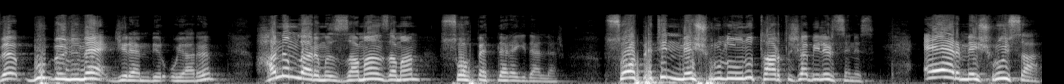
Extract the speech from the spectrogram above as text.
ve bu bölüme giren bir uyarı. Hanımlarımız zaman zaman sohbetlere giderler. Sohbetin meşruluğunu tartışabilirsiniz. Eğer meşruysa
